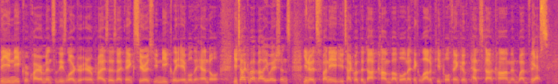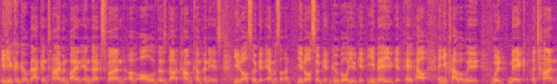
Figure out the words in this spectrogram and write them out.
the unique requirements of these larger enterprises, I think Sierra is uniquely able to handle. You talk about value valuations, you know, it's funny, you talk about the dot-com bubble, and I think a lot of people think of pets.com and Webvan. Yes. If you could go back in time and buy an index fund of all of those dot-com companies, you'd also get Amazon, you'd also get Google, you'd get eBay, you'd get PayPal, and you probably would make a ton.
